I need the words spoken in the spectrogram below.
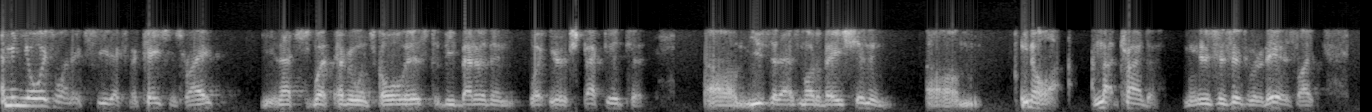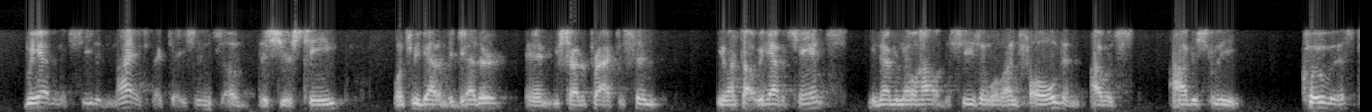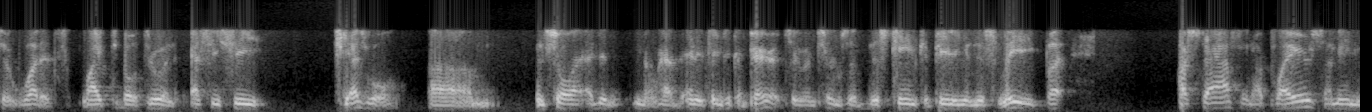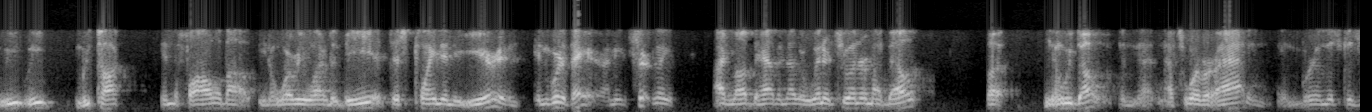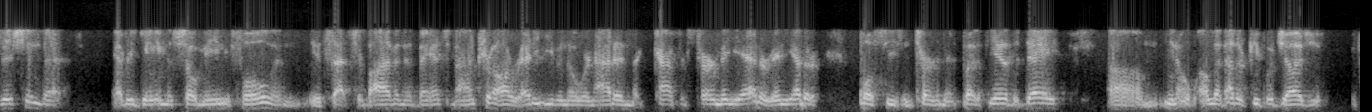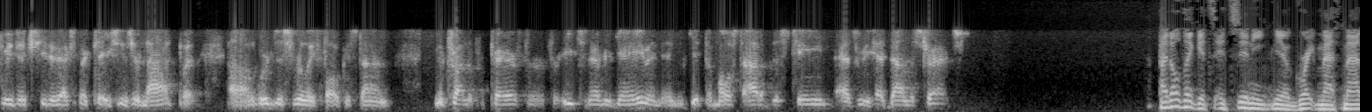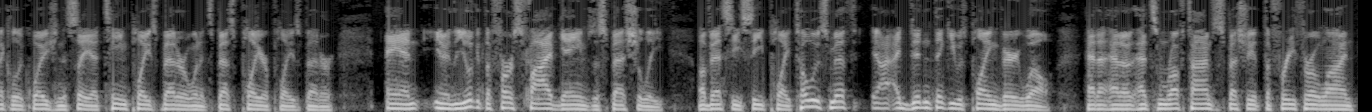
I mean, you always want to exceed expectations, right? You know, that's what everyone's goal is to be better than what you're expected, to um, use it as motivation. And, um, you know, I'm not trying to I mean, this is what it is. Like, we haven't exceeded my expectations of this year's team. Once we got them together and we started practicing, you know, I thought we'd have a chance. You never know how the season will unfold, and I was obviously clueless to what it's like to go through an SEC schedule. Um, and so I, I didn't, you know, have anything to compare it to in terms of this team competing in this league. But our staff and our players, I mean, we, we we talked in the fall about you know where we wanted to be at this point in the year, and and we're there. I mean, certainly, I'd love to have another win or two under my belt, but you know we don't, and that, that's where we're at, and, and we're in this position that every game is so meaningful, and it's that survive and advance mantra already, even though we're not in the conference tournament yet or any other postseason tournament. But at the end of the day, um, you know, I'll let other people judge if we've exceeded expectations or not. But uh, we're just really focused on you know, trying to prepare for, for each and every game and, and get the most out of this team as we head down the stretch. I don't think it's it's any you know great mathematical equation to say a team plays better when its best player plays better. And you know you look at the first five games, especially of SEC play. Tolu Smith, I didn't think he was playing very well. Had a, had a, had some rough times, especially at the free throw line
